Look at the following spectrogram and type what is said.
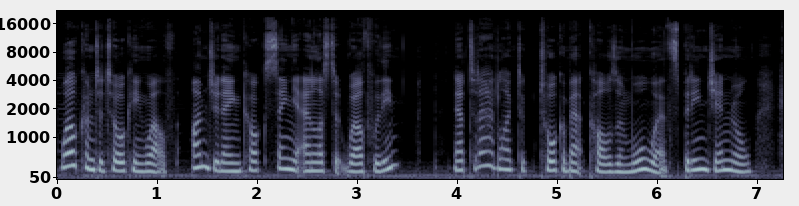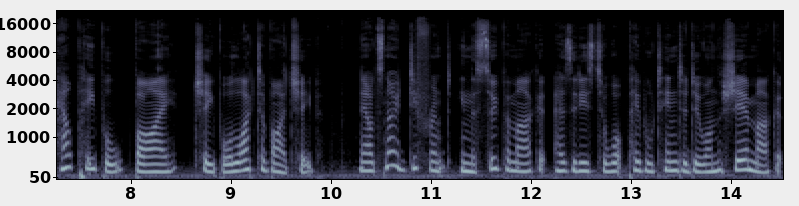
Welcome to Talking Wealth. I'm Janine Cox, Senior Analyst at Wealth Within. Now, today I'd like to talk about Coles and Woolworths, but in general, how people buy cheap or like to buy cheap. Now, it's no different in the supermarket as it is to what people tend to do on the share market.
